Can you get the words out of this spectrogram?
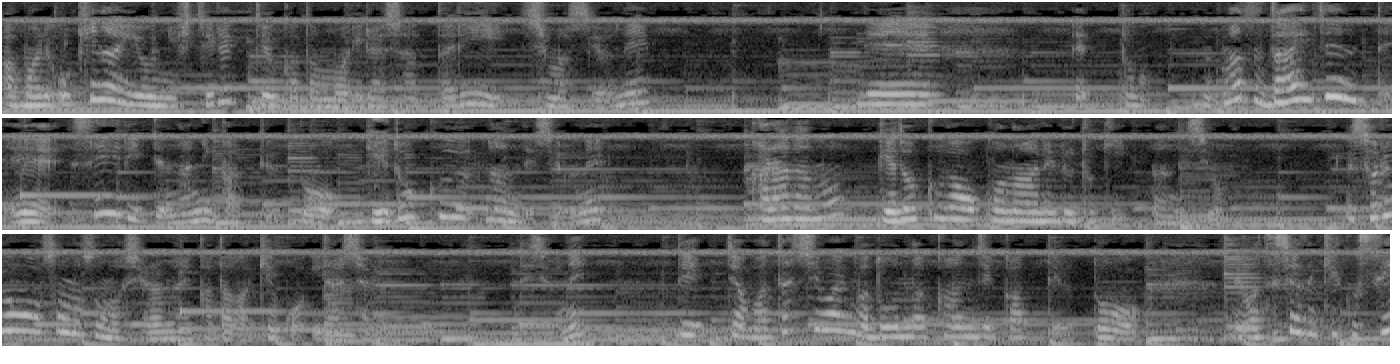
あまり起きないようにしてるっていう方もいらっしゃったりしますよね。で、えっと、まず大前提生理って何かっていうと解毒なんですよね。体の解毒が行われる時なんですよ。でそれをそもそも知らない方が結構いらっしゃるんですよね。でじゃあ私は今どんな感じかっていうとで私はね結構精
